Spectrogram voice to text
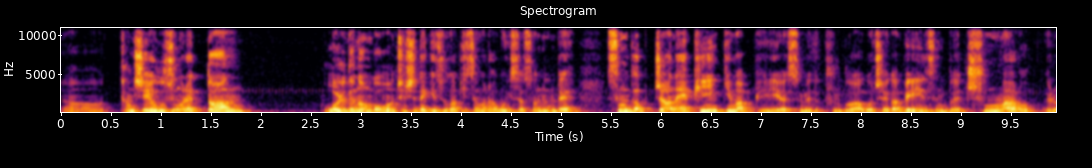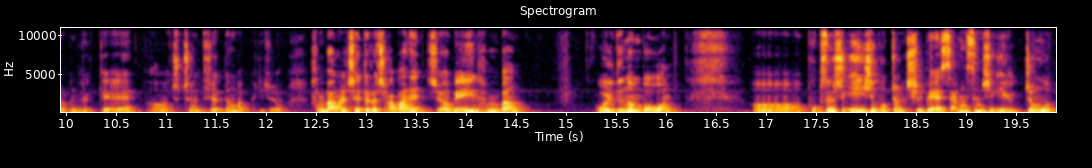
어, 당시에 우승을 했던 월드 넘버원 최시대 기수가 기승을 하고 있었었는데 승급전에 비인기 마필이었음에도 불구하고 제가 메인 승부에 충마로 여러분들께 어, 추천을 드렸던 마필이죠. 한 방을 제대로 잡아냈죠. 메인 한 방. 월드 넘버원. 어, 복승식이 25.7배에 쌍승식이 6.5,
